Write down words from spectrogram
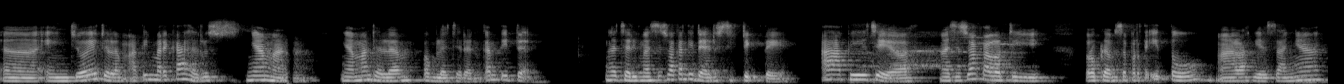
Eh, enjoy dalam arti mereka harus nyaman, nyaman dalam pembelajaran. Kan tidak ngajari mahasiswa kan tidak harus didikte A, B, C ya. Mahasiswa kalau di program seperti itu malah biasanya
